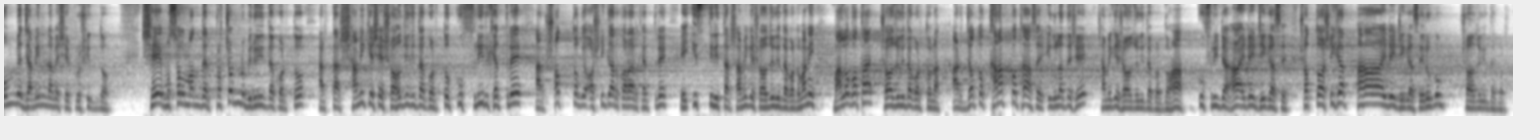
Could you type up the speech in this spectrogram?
উম্মে জামিল নামে সে প্রসিদ্ধ। সে মুসলমানদের প্রচণ্ড বিরোধিতা করত আর তার স্বামীকে সে সহযোগিতা করত কুফরির ক্ষেত্রে আর সত্যকে অস্বীকার করার ক্ষেত্রে এই স্ত্রী তার স্বামীকে সহযোগিতা করতো। মানে ভালো কথা সহযোগিতা করতো না। আর যত খারাপ কথা আছে, এগুলাতে সে স্বামীকে সহযোগিতা করতো। হ্যাঁ কুফরিটা হ্যাঁ এটাই ঠিক আছে। সত্য অস্বীকার হ্যাঁ হ্যাঁ এটাই ঠিক আছে। এরকম সহযোগিতা করত।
